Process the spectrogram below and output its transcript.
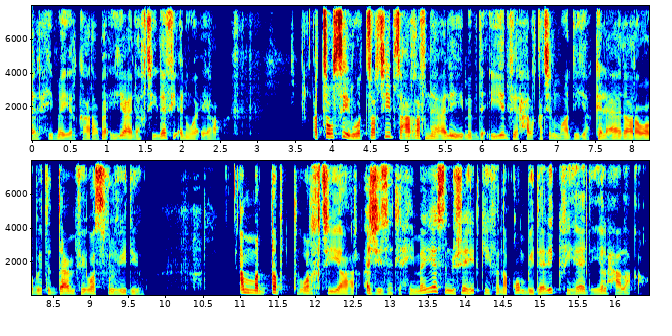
الحماية الكهربائية على اختلاف أنواعها. التوصيل والترتيب تعرفنا عليه مبدئيا في الحلقة الماضية. كالعادة روابط الدعم في وصف الفيديو. أما الضبط والاختيار أجهزة الحماية سنشاهد كيف نقوم بذلك في هذه الحلقة.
